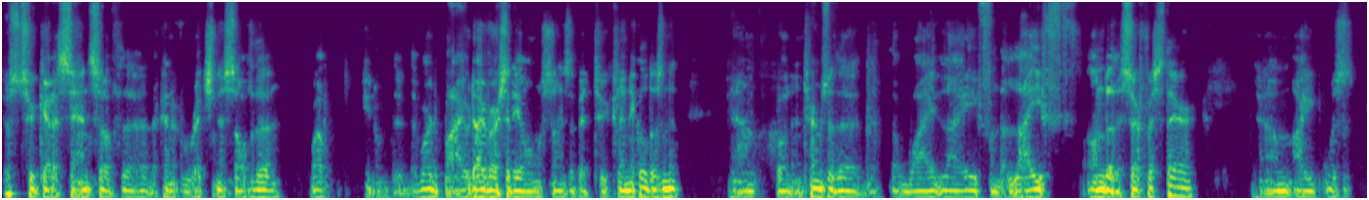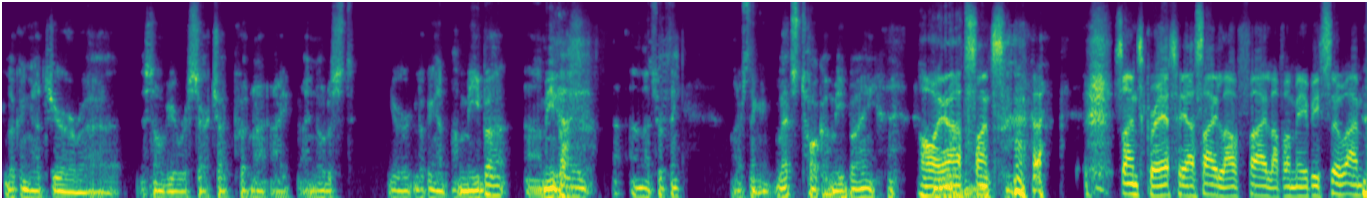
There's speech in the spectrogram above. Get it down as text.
Just to get a sense of the, the kind of richness of the, well, you know, the, the word biodiversity almost sounds a bit too clinical, doesn't it? Um, but in terms of the, the, the, wildlife and the life under the surface there, um, I was looking at your uh, some of your research output, and I, I noticed you're looking at amoeba, amoeba, yes. and that sort of thing. I was thinking, let's talk amoeba. Oh yeah, that sounds Sounds great. Yes, I love I love amoeba. So I'm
